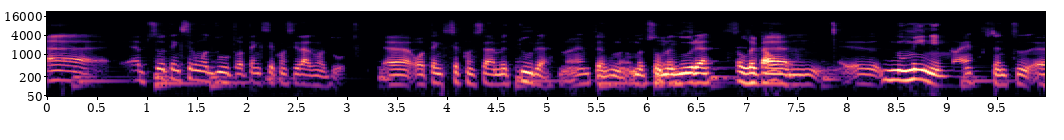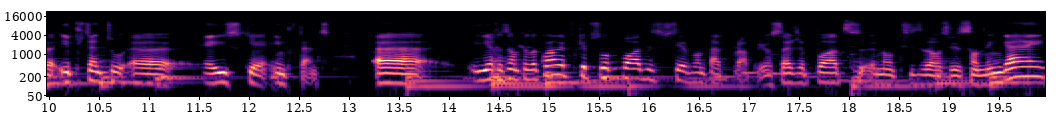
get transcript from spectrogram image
uh, a pessoa tem que ser um adulto ou tem que ser considerado um adulto uh, ou tem que ser considerada madura, não é? Portanto, uma, uma pessoa madura legal um, uh, ah, no mínimo, não é? Portanto, e portanto é isso que é importante. e a razão pela qual é porque a pessoa pode exercer vontade própria, ou seja, pode, não precisa da autorização de ninguém,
